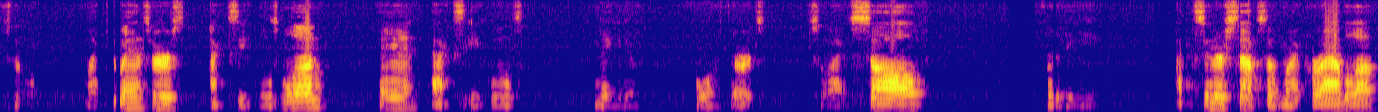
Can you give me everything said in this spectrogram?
So my two answers, x equals 1 and x equals negative 4 thirds. So I've solved for the x-intercepts of my parabola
